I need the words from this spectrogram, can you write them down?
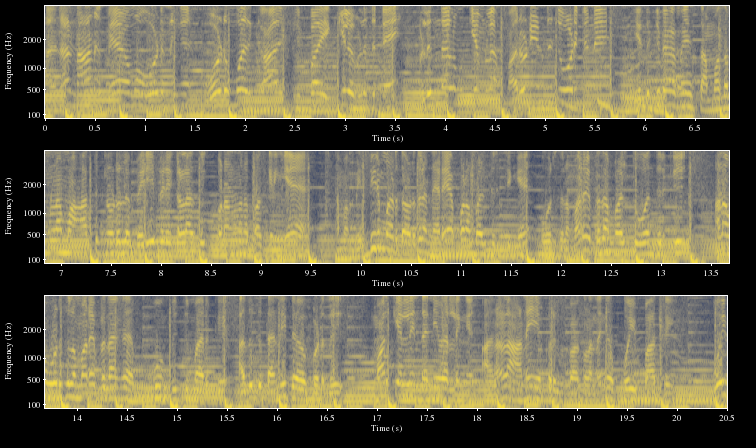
அதனால நானும் வேகமா ஓடுனுங்க. ஓடும்போது கால் ஸ்லிப் ஆகி கீழே விழுந்துட்டேன். விழுந்தாலும் முக்கியம் இல்ல மறுபடியும் எடுத்து ஓடிட்டேன். எதுக்குடா ரமேஷ் சம்மந்தம் இல்லாம ஆத்துக்கு நடுவில் பெரிய பெரிய கல்லா தூக்கி போறாங்கன்னு பாக்குறீங்க? நம்ம மெத்திரி மரத்தோடத்துல நிறைய பழம் பழுத்துருச்சுங்க. ஒரு சில மரம் இப்பதான் பழுத்து வந்திருக்கு ஆனா ஒரு சில மரம் இப்பதாங்க பூவும் பிச்சுமா இருக்கு. அதுக்கு தண்ணி தேவைப்படுது. மார்க்கெட்லயும் தண்ணி வரலைங்க. அதனால அணை எப்படி இருக்கு தாங்க போய் பார்த்தேன் போய்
